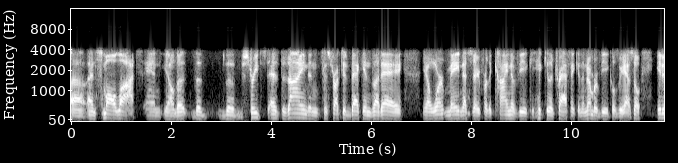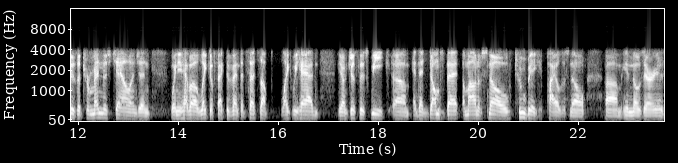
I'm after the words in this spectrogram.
uh, and small lots, and you know the the the streets as designed and constructed back in the day, you know, weren't made necessary for the kind of vehicular traffic and the number of vehicles we have. So it is a tremendous challenge. And when you have a lake effect event that sets up like we had, you know, just this week, um, and that dumps that amount of snow, two big piles of snow um, in those areas,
